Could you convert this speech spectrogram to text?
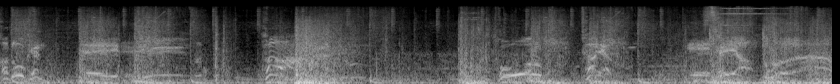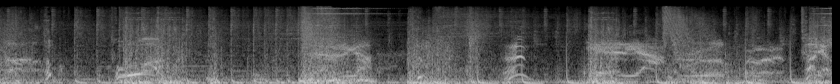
波動拳。はとわたりゃ。せや。とわ。たりゃたりゃ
